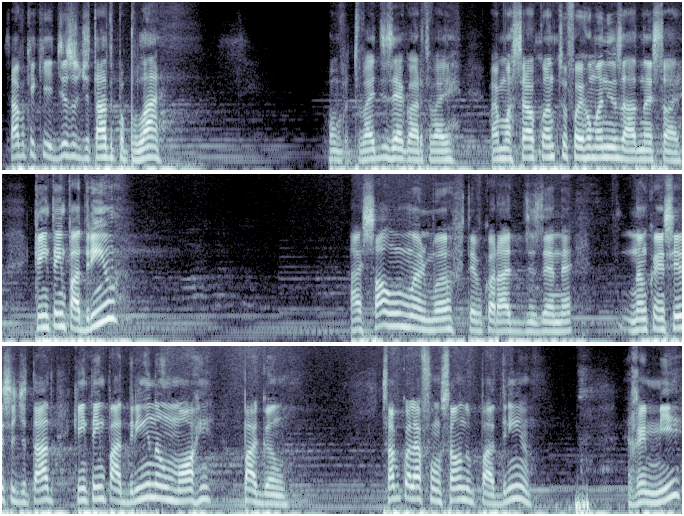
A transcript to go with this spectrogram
Sabe o que, que diz o ditado popular? Tu vai dizer agora, tu vai, vai mostrar o quanto tu foi romanizado na história. Quem tem padrinho? Ah, só uma irmã teve coragem de dizer, né? Não conhecia esse ditado? Quem tem padrinho não morre pagão. Sabe qual é a função do padrinho? Remir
